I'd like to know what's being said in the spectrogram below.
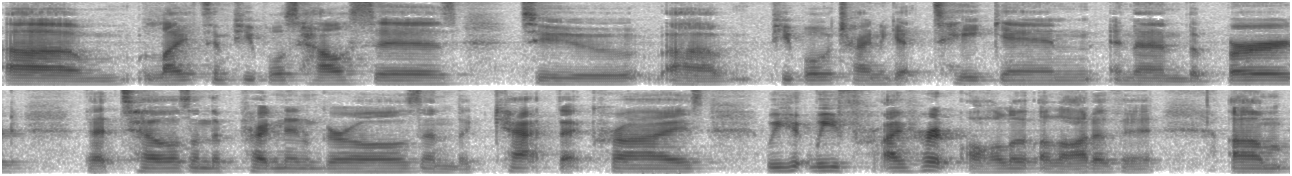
um, lights in people's houses to um, people trying to get taken, and then the bird that tells on the pregnant girls and the cat that cries. We we've I've heard all of, a lot of it. Um,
